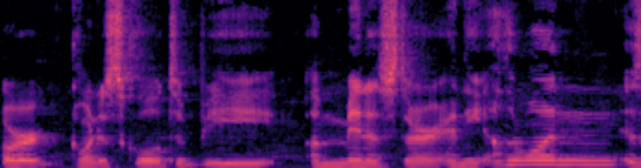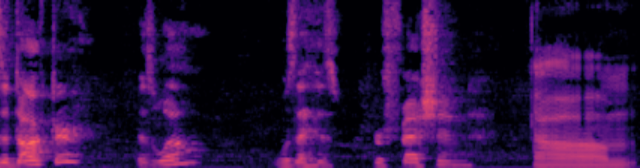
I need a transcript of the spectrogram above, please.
or going to school to be a minister, and the other one is a doctor as well. Was that his profession? Um,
